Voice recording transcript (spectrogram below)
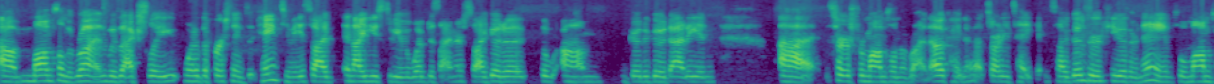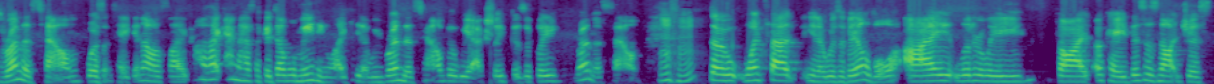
um, Moms on the Run was actually one of the first names that came to me. So I and I used to be a web designer, so I go to the um, go to GoDaddy and uh, search for Moms on the Run. Okay, no, that's already taken. So I go through a few other names. Well, Moms Run This Town wasn't taken. I was like, oh, that kind of has like a double meaning. Like, you know, we run this town, but we actually physically run this town. hmm So once that you know was available, I literally thought, okay, this is not just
